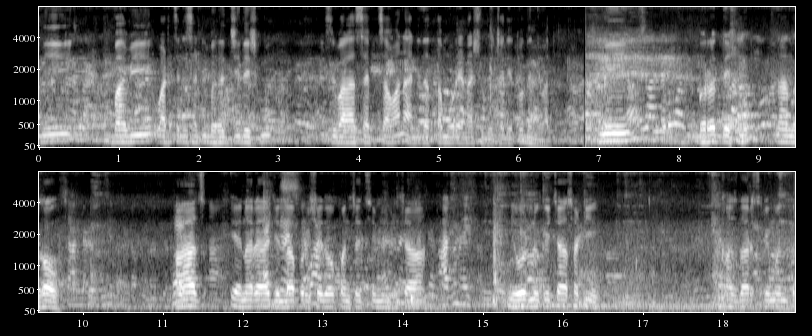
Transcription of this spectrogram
मी भावी वाटचालीसाठी भरतजी देशमुख श्री बाळासाहेब चव्हाण आणि दत्ता मोरे यांना शुभेच्छा देतो. धन्यवाद. मी भरत देशमुख नांदगाव. आज येणाऱ्या जिल्हा परिषद व पंचायत समितीच्या निवडणुकीच्यासाठी खासदार श्रीमंत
